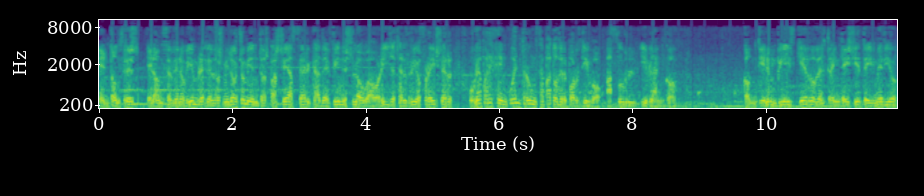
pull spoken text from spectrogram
Entonces, el 11 de noviembre de 2008, mientras pasea cerca de Finslow a orillas del río Fraser, una pareja encuentra un zapato deportivo, azul y blanco. Contiene un pie izquierdo del 37 y medio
